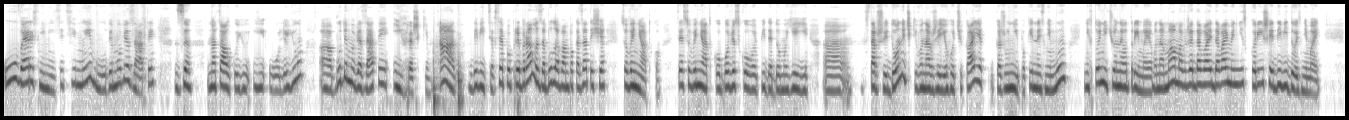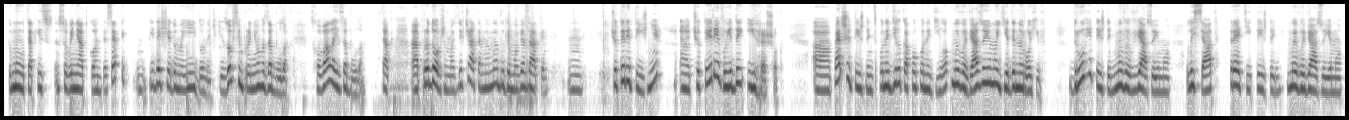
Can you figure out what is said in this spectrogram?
У вересні місяці ми будемо в'язати з Наталкою і Олею. Будемо в'язати іграшки. А, дивіться, все поприбирала, забула вам показати ще совенятко. Це совенятко обов'язково піде до моєї а, старшої донечки, вона вже його чекає. Кажу, ні, поки не зніму, ніхто нічого не отримає. Вона, мама, вже давай, давай мені скоріше, йди відео знімай. Тому такий совенятко антисептик піде ще до моєї донечки. Зовсім про нього забула. Сховала і забула. Так, продовжимо. З дівчатами ми будемо в'язати 4 тижні. е, чотири види іграшок. Перший тиждень з понеділка по понеділок ми вив'язуємо єдинорогів. Другий тиждень ми вив'язуємо лисят. Третій тиждень ми вив'язуємо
